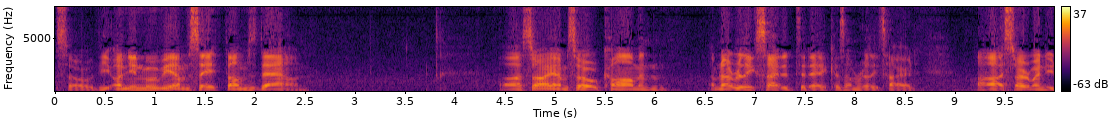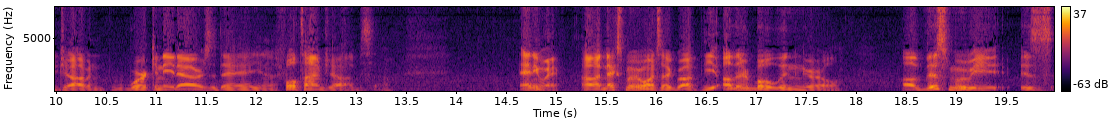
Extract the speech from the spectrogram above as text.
So, The Onion movie, I'm going to say thumbs down. Uh, sorry I'm so calm and I'm not really excited today because I'm really tired. Uh, I started my new job and working eight hours a day, you know, full-time job. So, anyway, uh, next movie I want to talk about, The Other Boleyn Girl. Uh, this movie is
